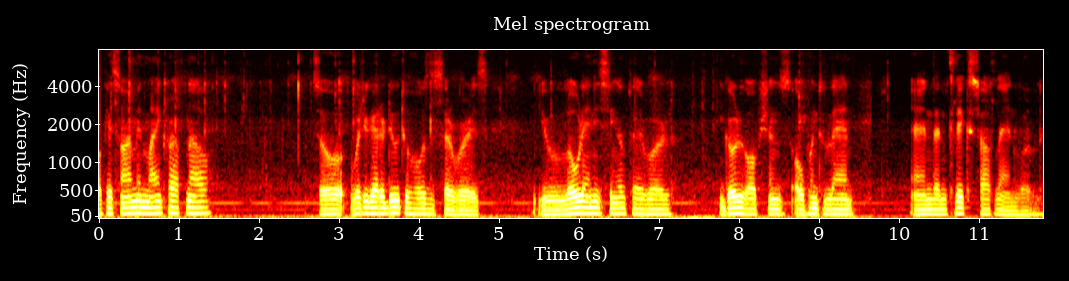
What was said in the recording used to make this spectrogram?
Okay so I'm in Minecraft now. So what you gotta do to host the server is you load any single player world go to options open to LAN and then click start LAN world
